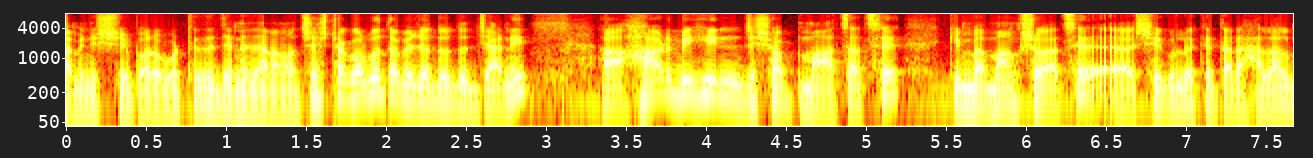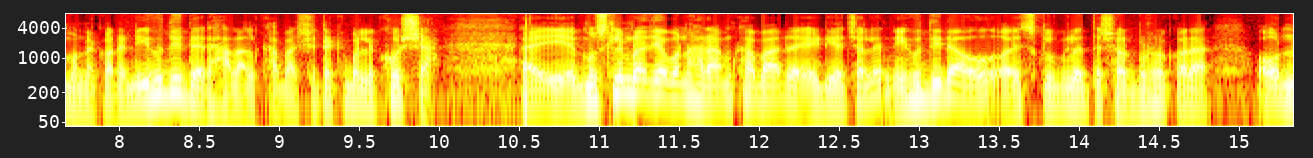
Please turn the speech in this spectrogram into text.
আমি নিশ্চয়ই পরবর্তীতে জেনে জানানোর চেষ্টা করব। তবে যতদূর জানি হাড়বিহীন যেসব মাছ আছে কিংবা মাংস আছে সেগুলোকে তারা হালাল মনে করেন। ইহুদিদের হালাল খাবার, সেটাকে বলে খোসা। মুসলিমরা যেমন হারাম খাবার এড়িয়ে চলেন, ইহুদিরাও স্কুলগুলোতে সরবরাহ করা অন্য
